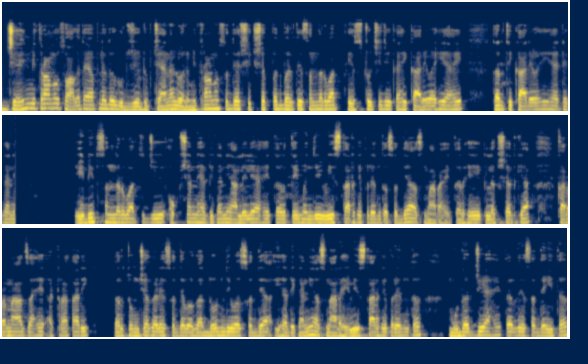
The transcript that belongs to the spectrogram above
जैन मित्रांनो स्वागत आहे आपलं द गुरुजी यूट्यूब चॅनलवर मित्रांनो सध्या शिक्षक पद भरती संदर्भात फेस टूची जी काही कार्यवाही आहे तर ती कार्यवाही या ठिकाणी एडिट संदर्भात जी ऑप्शन या ठिकाणी आलेले आहे तर ते म्हणजे वीस तारखेपर्यंत सध्या असणार आहे. तर हे एक लक्षात घ्या कारण आज आहे अठरा तारीख तर तुमच्याकडे सध्या बघा दोन दिवस सध्या या ठिकाणी असणार आहे. वीस तारखेपर्यंत मुदत जी आहे तर ते सध्या इथं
